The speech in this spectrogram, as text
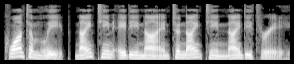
Quantum Leap 1989 to 1993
